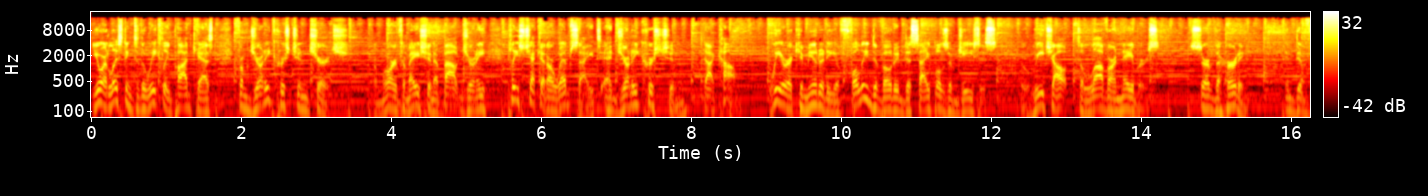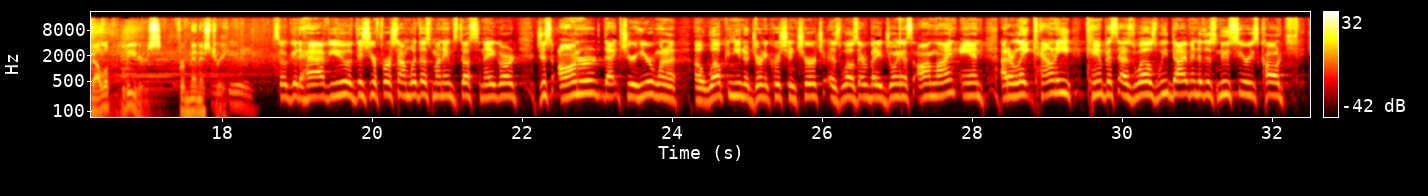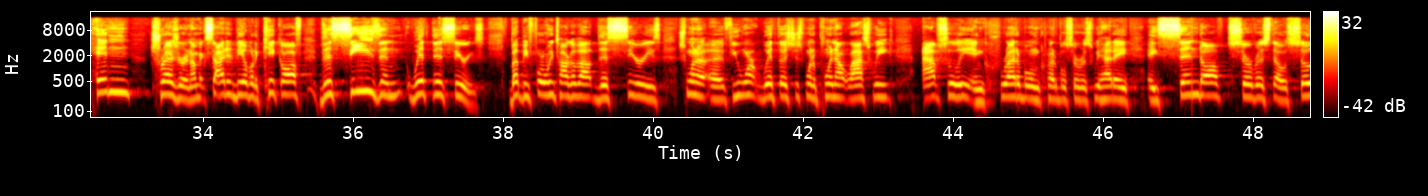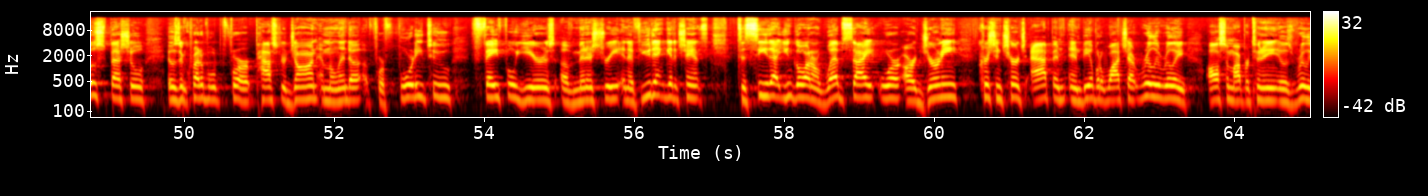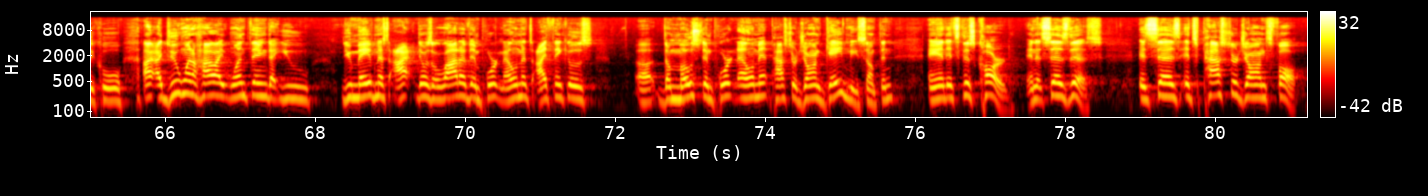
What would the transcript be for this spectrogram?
You are listening to the weekly podcast from Journey Christian Church. For more information about Journey, please check out our website at journeychristian.com. We are a community of fully devoted disciples of Jesus who reach out to love our neighbors, serve the hurting, and develop leaders for ministry. So good to have you. If this is your first time with us, my name is Dustin Agard. Just honored that you're here. Want to uh, welcome you to Journey Christian Church, as well as everybody joining us online and at our Lake County campus, as well as we dive into this new series called Hidden Treasure. And I'm excited to be able to kick off this season with this series. But before we talk about this series, just want to, uh, if you weren't with us, just want to point out last week absolutely incredible, incredible service. We had a, a send off service that was so special. It was incredible for Pastor John and Melinda for 42 faithful years of ministry. And if you didn't get a chance to see that, you can go on our website or our Journey Christian Church app and, and be able to watch that. Really, really awesome opportunity. It was really cool. I, I do want to highlight one thing that you you may have missed. I, there was a lot of important elements. I think it was uh, the most important element, Pastor John gave me something, and it's this card. And it says this it says, It's Pastor John's fault.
